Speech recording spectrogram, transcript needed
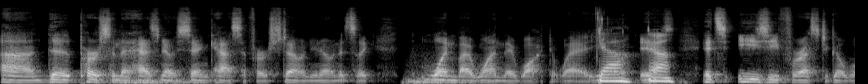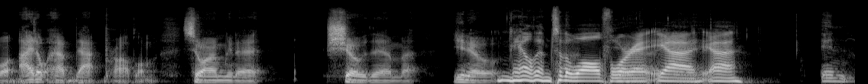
uh, the person that has no sin cast the first stone, you know, and it's like one by one they walked away. yeah. It's, yeah. It's easy for us to go, well, I don't have that problem. So I'm going to show them, you know, nail them to the wall for yeah, it. Yeah. And, yeah. And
